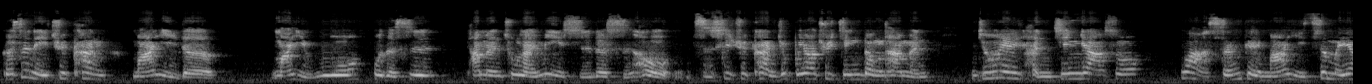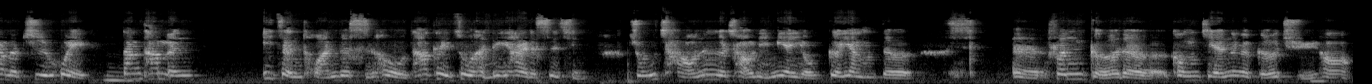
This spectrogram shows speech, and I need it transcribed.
可是你去看蚂蚁的蚂蚁窝，或者是它们出来觅食的时候，仔细去看，你就不要去惊动它们，你就会很惊讶说。哇！神给蚂蚁这么样的智慧，当他们一整团的时候，他可以做很厉害的事情。筑巢，那个巢里面有各样的呃分隔的空间，那个格局哈。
